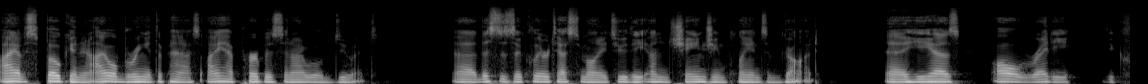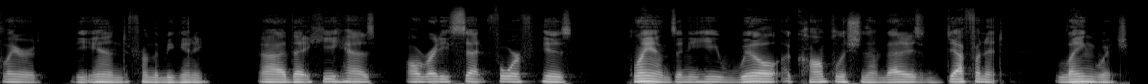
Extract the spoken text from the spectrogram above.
I have spoken, and I will bring it to pass. I have purpose, and I will do it. Uh, this is a clear testimony to the unchanging plans of God. Uh, he has already declared the end from the beginning, uh, that he has already set forth his plans and he will accomplish them. That is definite language.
